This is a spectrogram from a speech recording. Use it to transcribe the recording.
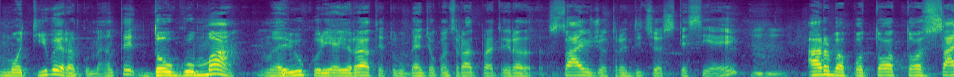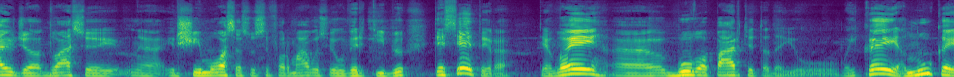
motyvai ir argumentai. Dauguma narių, kurie yra, tai turbūt bent jau konservatoriai, tai yra sąjūdžio tradicijos tesėjai. Mhm. Arba po to tos sąjūdžio dvasioje ir šeimose susiformavusių jau vertybių tesėjai. Tai yra tėvai, buvo partijų, tada jų vaikai, anūkai,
